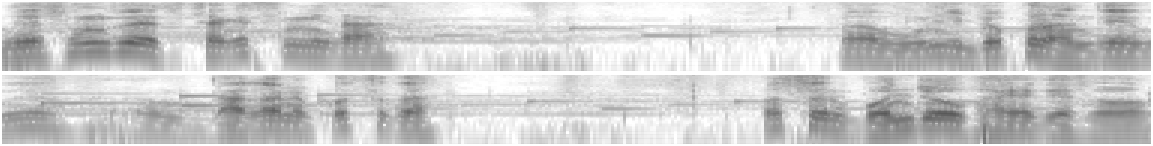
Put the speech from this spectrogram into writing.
네, 송도에 도착했습니다. 아, 온지 몇 분 안 되고요. 어, 나가는 버스가 버스를 먼저 봐야 돼서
